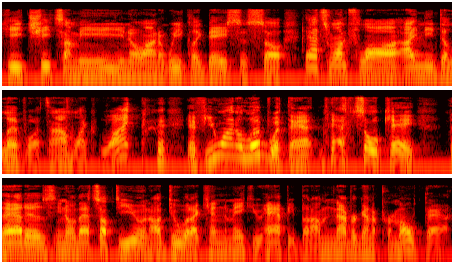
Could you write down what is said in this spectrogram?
He cheats on me, you know, on a weekly basis. So that's one flaw I need to live with. And I'm like, what? if you want to live with that, that's okay. That is, you know, that's up to you, and I'll do what I can to make you happy, but I'm never going to promote that.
